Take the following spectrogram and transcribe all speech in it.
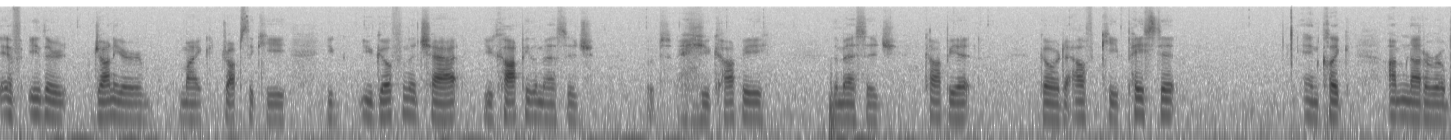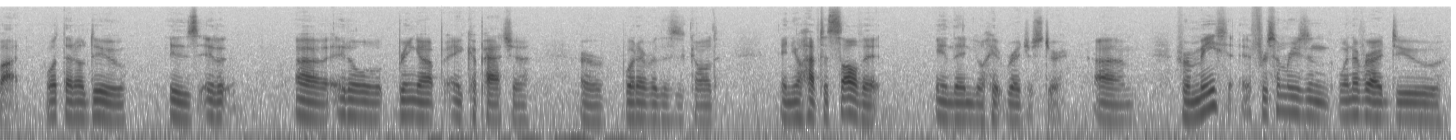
if either Johnny or Mike drops the key you you go from the chat you copy the message oops you copy the message copy it go over to alpha key paste it and click I'm not a robot what that'll do is it uh, it'll bring up a CAPTCHA or whatever this is called, and you'll have to solve it, and then you'll hit register. Um, for me, for some reason, whenever I do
